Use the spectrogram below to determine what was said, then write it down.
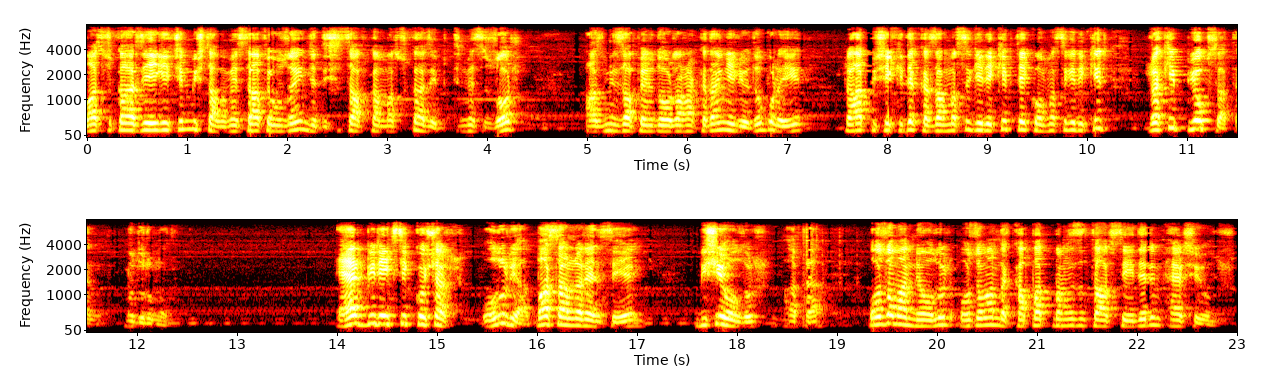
Matsukaze'ye geçilmişti ama mesafe uzayınca dişi Safkan Matsukaze'yi bitirmesi zor. Azmin Zaferi de oradan arkadan geliyordu. Burayı rahat bir şekilde kazanması gerekir. Tek olması gerekir. Rakip yok zaten bu durumda. Eğer bir eksik koşar olur ya basarlar enseye bir şey olur ata. O zaman ne olur? O zaman da kapatmanızı tavsiye ederim. Her şey olur.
